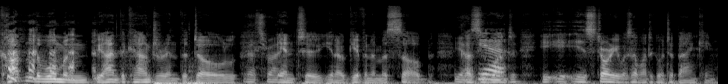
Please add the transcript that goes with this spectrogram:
codding the woman behind the counter in the dole That's right. into you know giving him a sub because Yeah. he wanted. He, his story was, "I want to go into banking."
